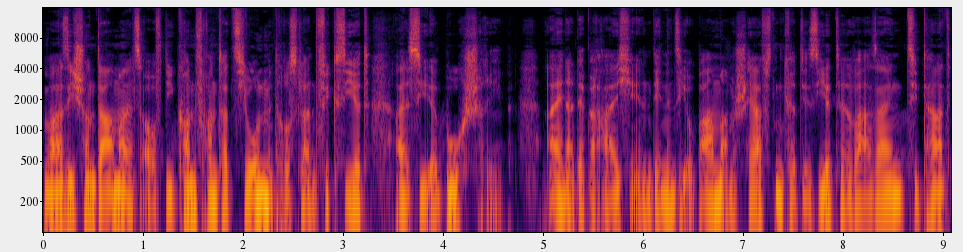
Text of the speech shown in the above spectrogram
war sie schon damals auf die Konfrontation mit Russland fixiert, als sie ihr Buch schrieb. Einer der Bereiche, in denen sie Obama am schärfsten kritisierte, war sein Zitat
